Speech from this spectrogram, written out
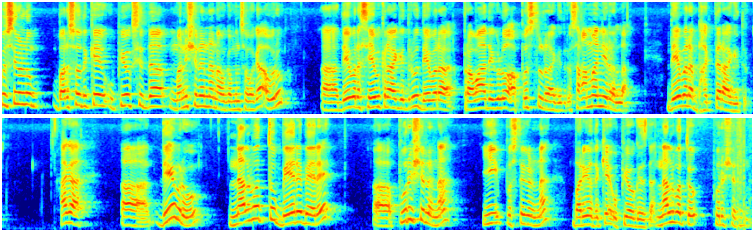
ಪುಸ್ತಕಗಳನ್ನು ಬರೆಸೋದಕ್ಕೆ ಉಪಯೋಗಿಸಿದ್ದ ಮನುಷ್ಯರನ್ನು ನಾವು ಗಮನಿಸುವಾಗ, ಅವರು ದೇವರ ಸೇವಕರಾಗಿದ್ದರು ದೇವರ ಪ್ರವಾದಿಗಳು ಅಪುಸ್ತಲರಾಗಿದ್ದರು ಸಾಮಾನ್ಯರಲ್ಲ, ದೇವರ ಭಕ್ತರಾಗಿದ್ದರು ಆಗ ದೇವರು ನಲವತ್ತು ಬೇರೆ ಬೇರೆ ಪುರುಷರನ್ನು ಈ ಪುಸ್ತಕಗಳನ್ನ ಬರೆಯೋದಕ್ಕೆ ಉಪಯೋಗಿಸ್ದ. ನಲವತ್ತು ಪುರುಷರನ್ನು.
